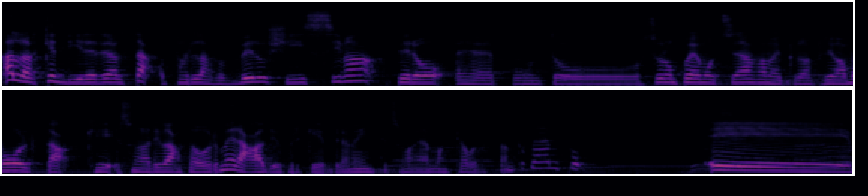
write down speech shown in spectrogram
Allora, che dire, in realtà ho parlato velocissima, però eh, appunto sono un po' emozionata perché è la prima volta che sono arrivata a Orme Radio, perché veramente insomma mancavo da tanto tempo. E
